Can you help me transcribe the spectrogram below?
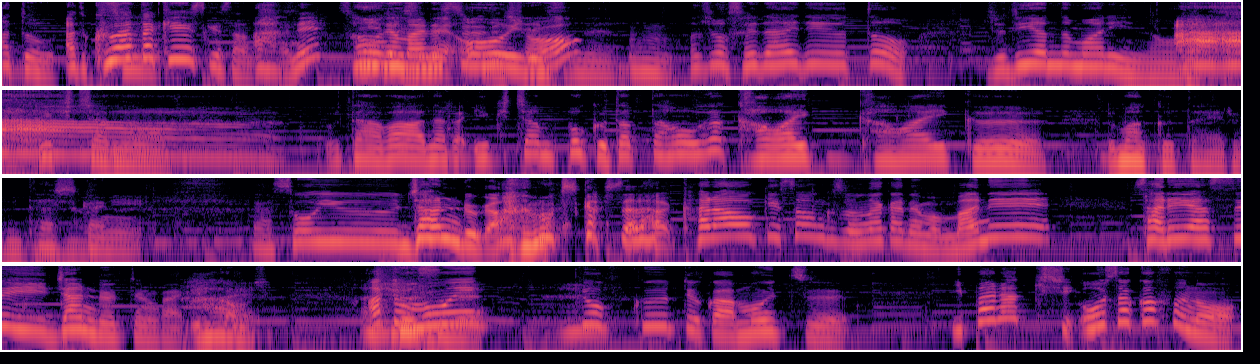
あとあと桑田佳祐さんとかね。あそうですね。多いですね。うん。私は世代で言うとジュディマリーのあゆきちゃんの歌はなんかゆきちゃんっぽく歌った方が可愛い可愛くうまく歌えるみたいな。確かに。だからそういうジャンルが もしかしたらカラオケソングスの中でも真似されやすいジャンルっていうのがいるかもしれない、あともう一曲っていうかもう一つ茨城市大阪府の、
